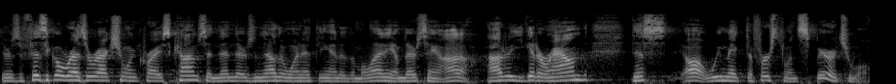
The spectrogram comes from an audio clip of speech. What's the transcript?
There's a physical resurrection when Christ comes, and then there's another one at the end of the millennium. They're saying, oh, how do you get around this? Oh, we make the first one spiritual.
